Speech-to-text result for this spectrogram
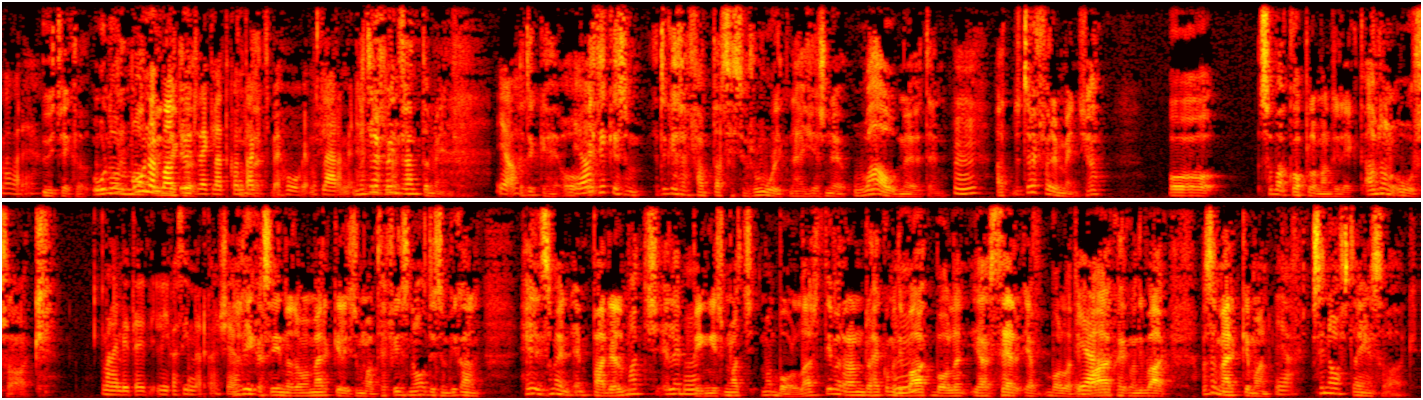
vad var det? Utvecklat, onormalt, Onormalt utvecklat kontaktbehov, jag måste lära mig det. Man träffar intressanta människor. Ja. Jag tycker det. Och Ja. jag tycker som, jag tycker det är så fantastiskt roligt när det görs såna här wow-möten. Mm. Att du träffar en människa och så bara kopplar man direkt av någon orsak. Man är lite likasinnad kanske. Likasinnade och man märker liksom att det finns något som vi kan Helt som en, en paddelmatch eller Mm. en pingismatch. Man bollar till varandra, här kommer tillbaka bollen, jag ser, jag bollar tillbaka, Ja. här kommer tillbaka. Och så märker man. Ja. Sen ofta en sak.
